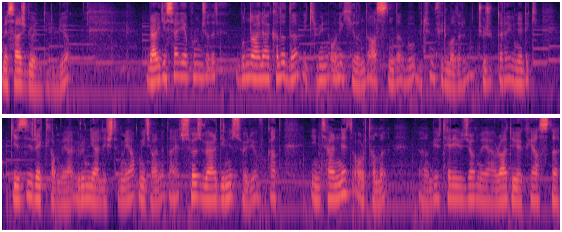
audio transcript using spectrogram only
mesaj gönderiliyor. Belgesel yapımcıları bununla alakalı da 2012 yılında aslında bu bütün firmaların çocuklara yönelik gizli reklam veya ürün yerleştirme yapmayacağına dair söz verdiğini söylüyor. Fakat internet ortamı e, bir televizyon veya radyoya kıyasla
